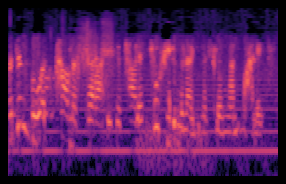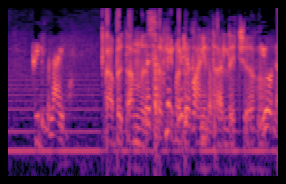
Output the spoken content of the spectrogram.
በደንብ ወጥታ መሰራት የተቻለችው ፊልም ላይ ይመስለኛል። ማለት ፊልም ላይ ነው። በጣም ሰፊ መድረክ አግኝታለች። የሆነ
